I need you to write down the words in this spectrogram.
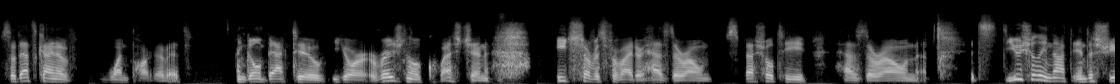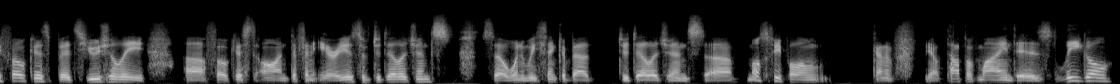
So, that's kind of one part of it. And going back to your original question, each service provider has their own specialty, has their own. It's usually not industry focused, but it's usually uh, focused on different areas of due diligence. So when we think about due diligence, uh, most people kind of you know top of mind is legal,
